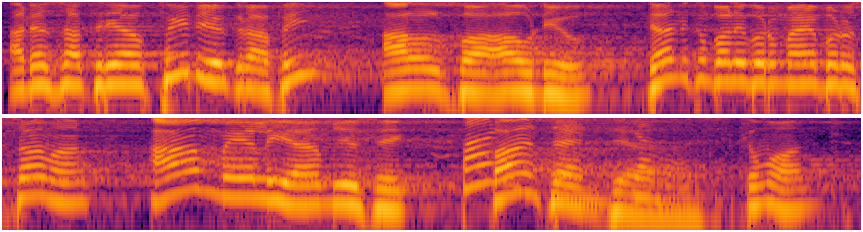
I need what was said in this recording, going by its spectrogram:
ada Satria Videografi, Alpha Audio, dan kembali bermain bersama Amelia Music, Pancenjas. Come on.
